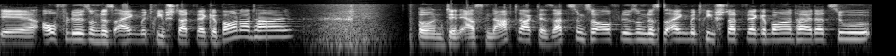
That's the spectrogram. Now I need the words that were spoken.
der Auflösung des Eigenbetriebs Stadtwerke Baunatal, und den ersten Nachtrag der Satzung zur Auflösung des Eigenbetriebs Stadtwerke Baunatal dazu,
